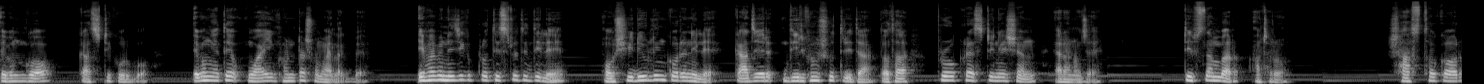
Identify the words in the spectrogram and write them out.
এবং গ কাজটি করব এবং এতে ওয়াই ঘণ্টা সময় লাগবে। এভাবে নিজেকে প্রতিশ্রুতি দিলে ও শিডিউলিং করে নিলে কাজের দীর্ঘসূত্রিতা তথা প্রোক্রাস্টিনেশন এড়ানো যায়। টিপস নাম্বার আঠারো। স্বাস্থ্যকর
